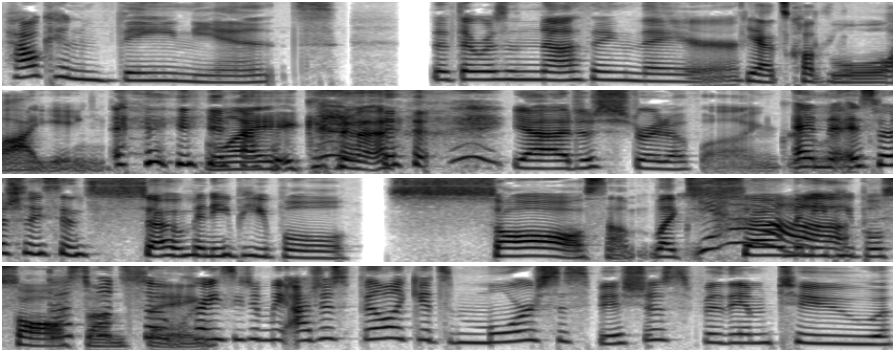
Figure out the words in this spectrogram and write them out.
How convenient that there was nothing there. Yeah, it's called lying. Yeah. Like- yeah, just straight up lying. And especially since so many people saw some, like so many people saw That's something. That's what's so crazy to me. I just feel like it's more suspicious for them to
